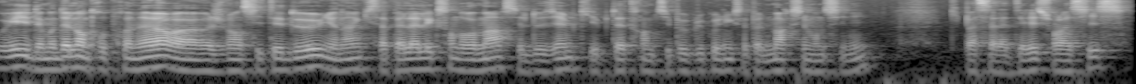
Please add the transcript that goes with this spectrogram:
Oui, des modèles d'entrepreneurs, euh, je vais en citer deux. Il y en a un qui s'appelle Alexandre Mars et le deuxième qui est peut-être un petit peu plus connu, qui s'appelle Marc Simoncini, qui passe à la télé sur la 6.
